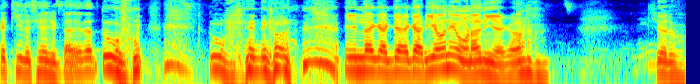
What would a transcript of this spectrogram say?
ਕੱਚੀ ਲੱਸੀ ਦਾ ਛਿੱਟਾ ਦੇ ਤਾਂ ਧੂਫ ਧੂਫ ਦੇ ਦੇ ਹੁਣ ਇੰਨਾ ਕੁ ਅੱਗੇ ਕਰੀਆ ਉਹਨੇ ਆਉਣਾ ਨਹੀਂ ਹੈਗਾ ਹੁਣ। ਚਲੋ।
